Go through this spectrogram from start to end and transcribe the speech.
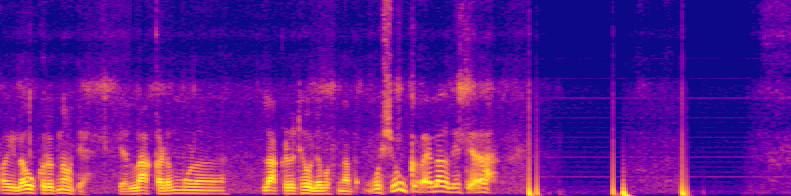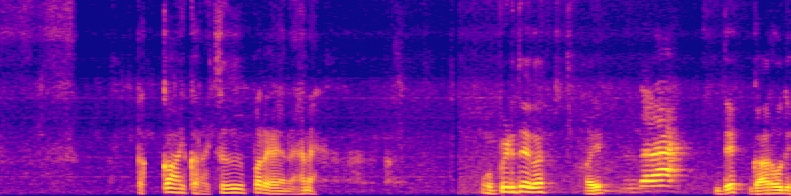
पहिला उकरत नव्हत्या. या लाकडामुळं लाकडं ठेवल्यापासून आता गुशी उकरायला लागले त्या. तर काय करायचं? पर्याय नाही है नाही उपीट दे ग आई. जरा. दे गार हो दे.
